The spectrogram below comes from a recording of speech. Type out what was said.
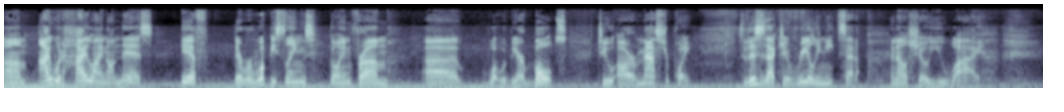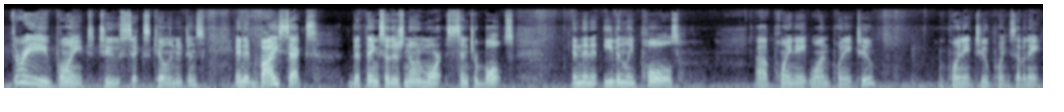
um, I would highline on this if there were whoopee slings going from uh, what would be our bolts to our master point. So this is actually a really neat setup, and I'll show you why. 3.26 kilonewtons, and it bisects the thing so there's no more center bolts. And then it evenly pulls uh, 0.81, 0.82, 0.82, 0.78.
